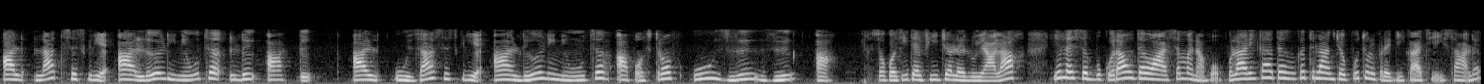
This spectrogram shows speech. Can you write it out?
Al-Lat se scrie A-L, liniuță L-A-T. Al-Uza se scrie A-L, liniuță, apostrof U-Z-Z-A. Socotite fiicele lui Allah, ele se bucurau de o asemenea popularitate încât la începutul predicației sale,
